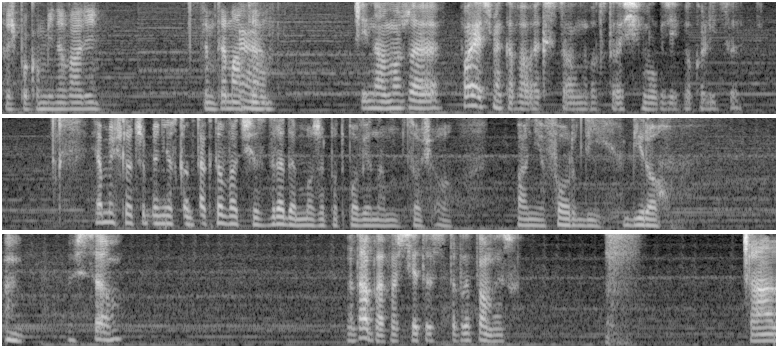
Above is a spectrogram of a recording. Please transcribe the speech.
coś pokombinowali z tym tematem. Ja. Czyli no może pojedźmy kawałek stąd, bo tutaj śmig gdzieś w okolicy. Ja myślę, czy by nie skontaktować się z Dredem, może podpowie nam coś o panie Fordi Biro. Wiesz co? No dobra, właściwie to jest dobry pomysł. Trzeba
